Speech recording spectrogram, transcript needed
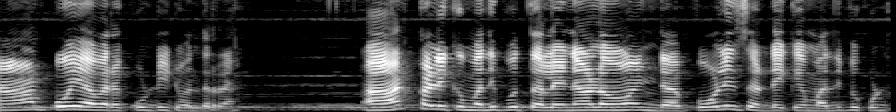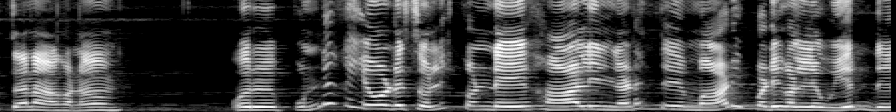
நான் போய் அவரை கூட்டிகிட்டு வந்துடுறேன். ஆட்களுக்கு மதிப்பு தரலைனாலும் இந்த போலீஸ் அட்டைக்கு மதிப்பு கொடுத்தானே ஆகணும். ஒரு புன்னகையோடு சொல்லிக்கொண்டே ஹாலில் நடந்து மாடிப்படிகளில் உயர்ந்து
